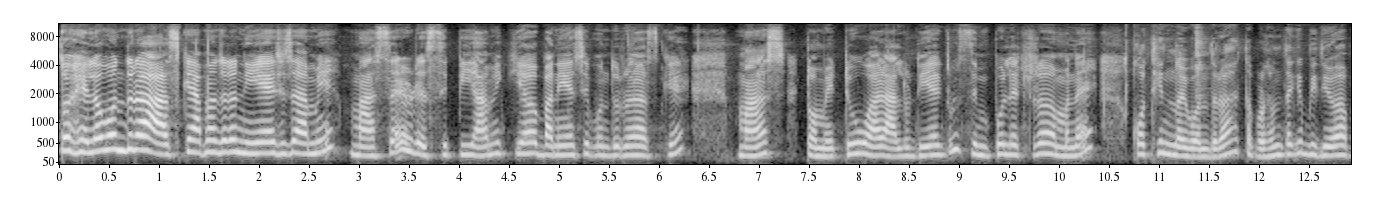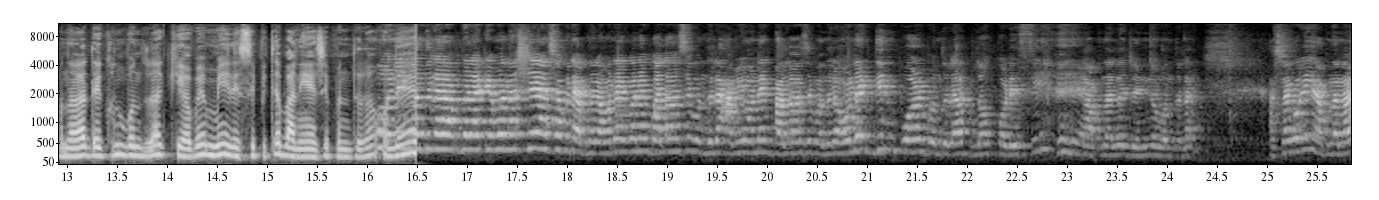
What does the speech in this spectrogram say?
তো হ্যালো বন্ধুরা আজকে আপনার জন্য নিয়ে এসেছি আমি মাছের রেসিপি আমি কীভাবে বানিয়েছি বন্ধুরা আজকে? মাছ টমেটো আর আলু দিয়ে একদম সিম্পল একটা মানে কঠিন নয় বন্ধুরা। তো প্রথম থেকে ভিডিও আপনারা দেখুন বন্ধুরা কীভাবে আমি রেসিপিটা বানিয়েছি বন্ধুরা। অনেক আপনারা কেমন আছে আশা করি আপনারা অনেক অনেক ভালো আছে বন্ধুরা। আমি অনেক ভালো আছি বন্ধুরা। অনেক দিন পর বন্ধুরা ব্লগ করেছি আপনাদের জন্য বন্ধুরা। আশা করি আপনারা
